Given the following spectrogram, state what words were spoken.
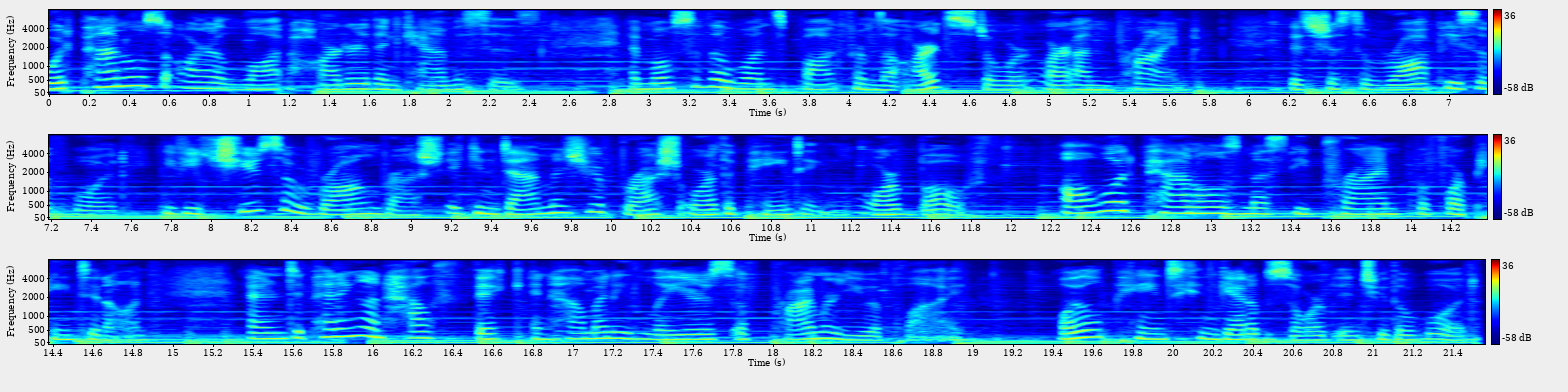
Wood panels are a lot harder than canvases, and most of the ones bought from the art store are unprimed. It's just a raw piece of wood. If you choose the wrong brush, it can damage your brush or the painting, or both. All wood panels must be primed before painted on, and depending on how thick and how many layers of primer you apply, oil paint can get absorbed into the wood.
